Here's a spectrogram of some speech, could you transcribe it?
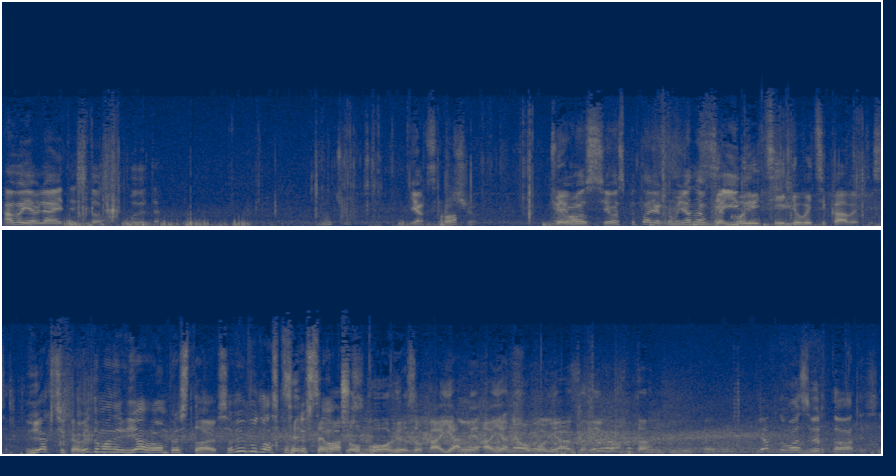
А ви являєтесь, хто будете? Ну, чо? Як це? Про? Що? Чи Я вас, я вас питаю, як громадяна З України. якою ціллю ви цікавитеся? Ну, Як цікаво, ви до мене, я вам представився. Ви, будь ласка, Це, це ваш представтеся. обов'язок, а я не, Ну, а я не хорошо, обов'язаний я- вам. Так? Як до вас звертатися?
